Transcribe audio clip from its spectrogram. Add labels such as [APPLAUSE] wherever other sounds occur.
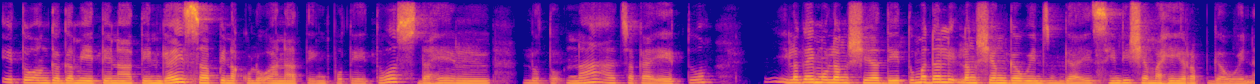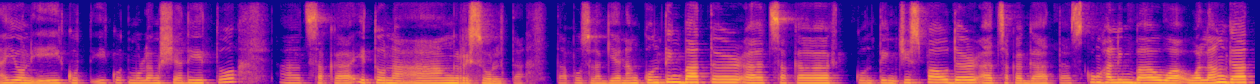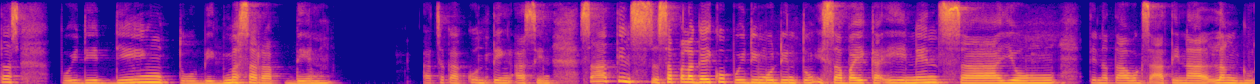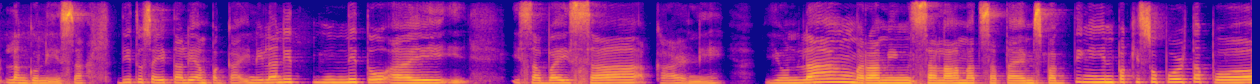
Ito ang gagamitin natin guys sa pinakuluan nating potatoes dahil luto na at saka ito ilagay mo lang siya dito. Madali lang siyang gawin, guys. Hindi siya mahirap gawin. Ayun, iikot-ikot mo lang siya dito. At saka ito na ang resulta. Tapos lagyan ng kunting butter at saka kunting cheese powder at saka gatas. Kung halimbawa walang gatas, pwede ding tubig. Masarap din at saka kunting asin. Sa atin, sa palagay ko, pwede mo din tong isabay kainin sa yung tinatawag sa atin na lang, langgonesa. Dito sa Italia, ang pagkain nila nito ay isabay sa karne. Yun lang, maraming salamat sa Times Pagtingin, pakisuporta po.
